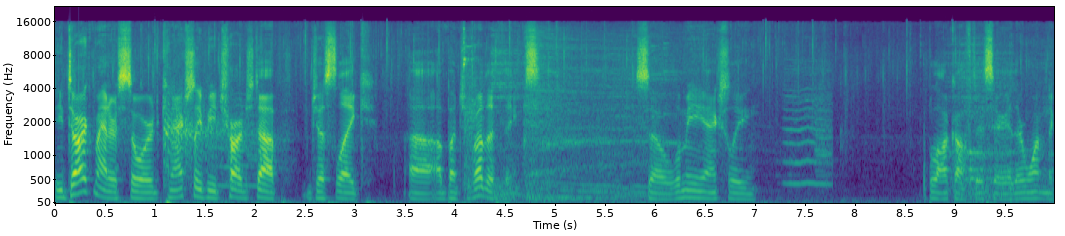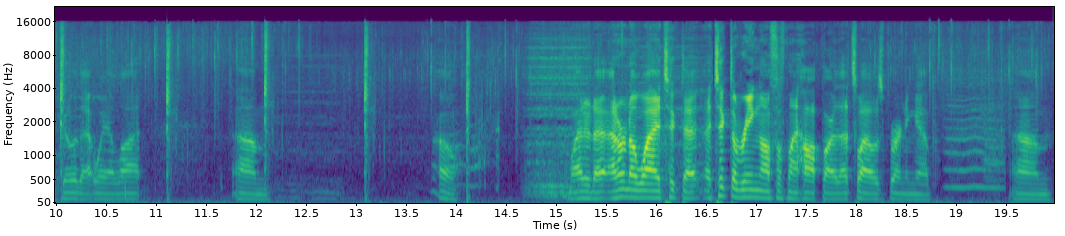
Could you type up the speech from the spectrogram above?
the dark matter sword can actually be charged up just like uh, a bunch of other things. So let me actually block off this area. They're wanting to go that way a lot. Um, oh. Why did I... I don't know why I took that. I took the ring off of my hotbar. That's why I was burning up. Um,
